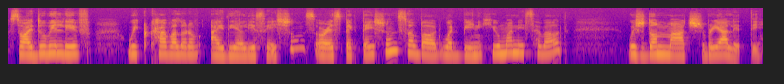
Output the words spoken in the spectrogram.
So I do believe we have a lot of idealizations or expectations about what being human is about, which don't match reality.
